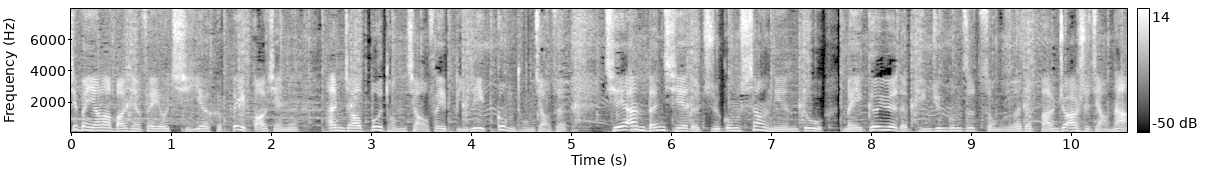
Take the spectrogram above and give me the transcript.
基本养老保险费由企业和被保险人按照不同缴费比例共同缴存，企业按本企业的职工上年度每个月的平均工资总额的百分之二十缴纳，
